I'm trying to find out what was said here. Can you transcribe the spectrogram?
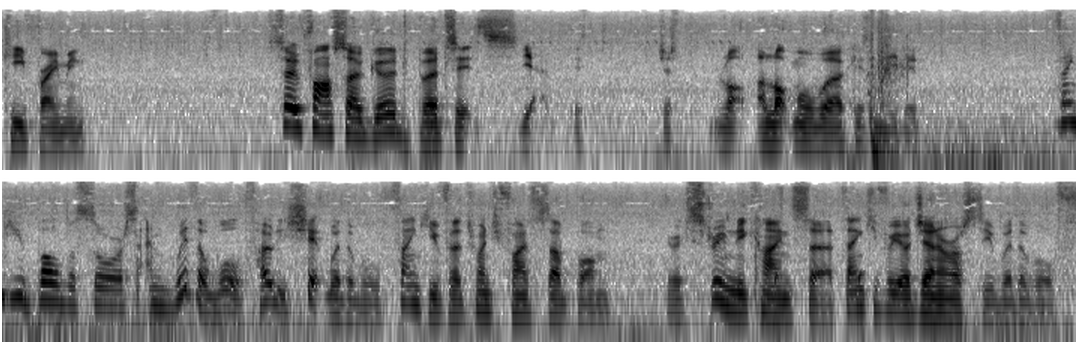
keyframing. So far, so good, but it's yeah, it's just a lot, a lot more work is needed. Thank you, Bulbasaurus and Witherwolf. Holy shit, Witherwolf! Thank you for the 25 sub bomb. You're extremely kind, sir. Thank you for your generosity, Witherwolf.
